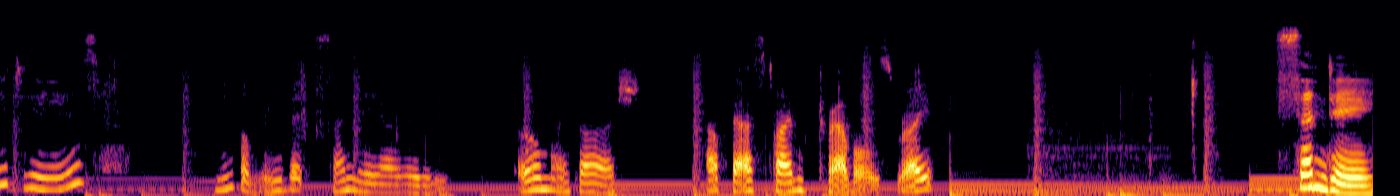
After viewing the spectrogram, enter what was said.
It is. Can you believe it? Sunday already. Oh my gosh. How fast time travels, right? Sunday,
